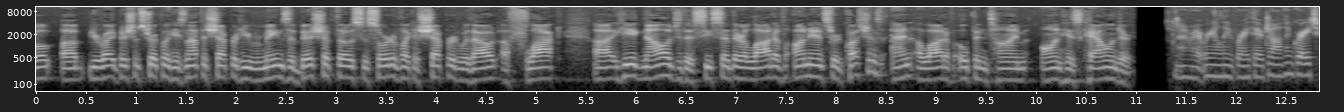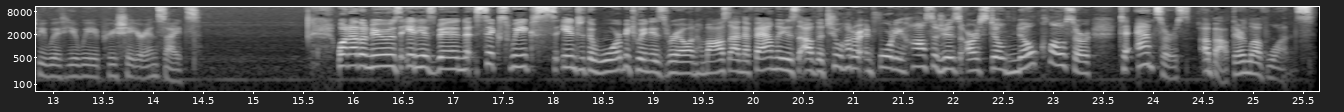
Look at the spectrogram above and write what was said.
Well, uh, you're right, Bishop Strickland. He's not the shepherd. He remains a bishop, though, so sort of like a shepherd without a flock. Uh, he acknowledged this. He said there are a lot of unanswered questions and a lot of open time on his calendar. All right, we're going to leave right there. Jonathan, great to be with you. We appreciate your insights. One other news it has been six weeks into the war between Israel and Hamas, and the families of the 240 hostages are still no closer to answers about their loved ones.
